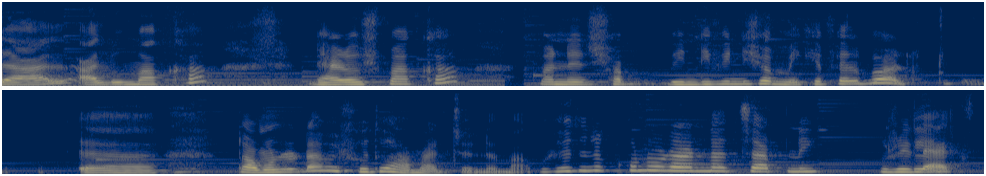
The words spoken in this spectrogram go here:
ডাল, আলু মাখা, ঢ্যাঁড়স মাখা মানে সব ভিন্ডি ফিন্ডি সব মেখে ফেলব আর টমেটোটা আমি শুধু আমার জন্য মাখবো। সেই জন্য কোনো রান্নার চাপ নেই রিল্যাক্সড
